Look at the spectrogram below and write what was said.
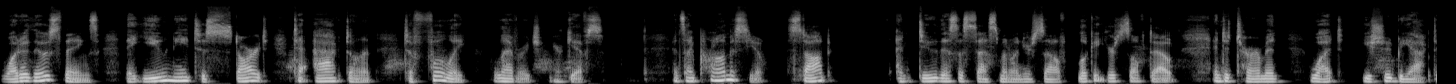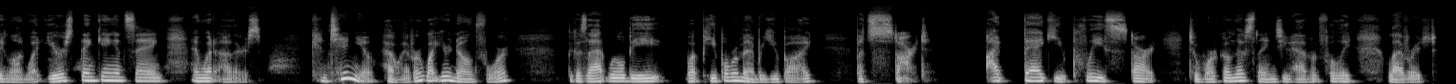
what are those things that you need to start to act on to fully leverage your gifts? And so I promise you, stop and do this assessment on yourself. Look at your self doubt and determine what you should be acting on, what you're thinking and saying, and what others. Continue, however, what you're known for, because that will be what people remember you by, but start. I beg you, please start to work on those things you haven't fully leveraged.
